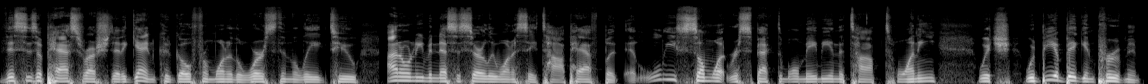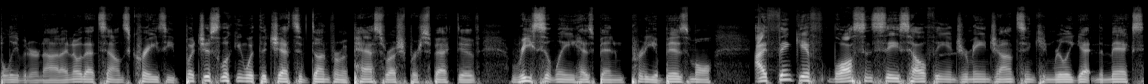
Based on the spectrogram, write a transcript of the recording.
this is a pass rush that, again, could go from one of the worst in the league to, I don't even necessarily want to say top half, but at least somewhat respectable, maybe in the top 20, which would be a big improvement, believe it or not. I know that sounds crazy, but just looking what the Jets have done from a pass rush perspective recently has been pretty abysmal. I think if Lawson stays healthy and Jermaine Johnson can really get in the mix,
